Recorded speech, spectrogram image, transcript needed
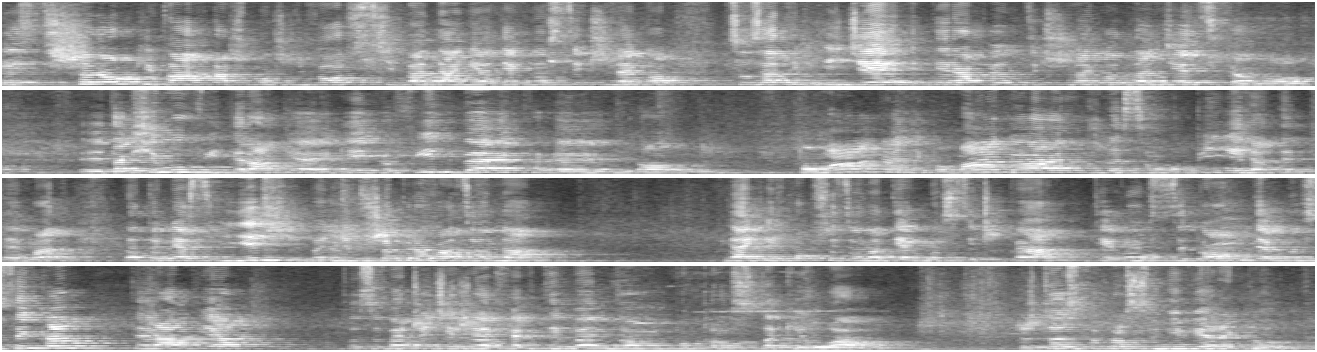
jest szeroki wachlarz możliwości badania diagnostycznego, co za tym idzie terapeutycznego dla dziecka, bo tak się mówi, terapia, jego feedback, e, no, pomaga, nie pomaga, różne są opinie na ten temat. Natomiast jeśli będzie przeprowadzona najpierw poprzedzona diagnostyczka, diagnostyką, diagnostyka, terapia, to zobaczycie, że efekty będą po prostu takie wow, że to jest po prostu niewiarygodne.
